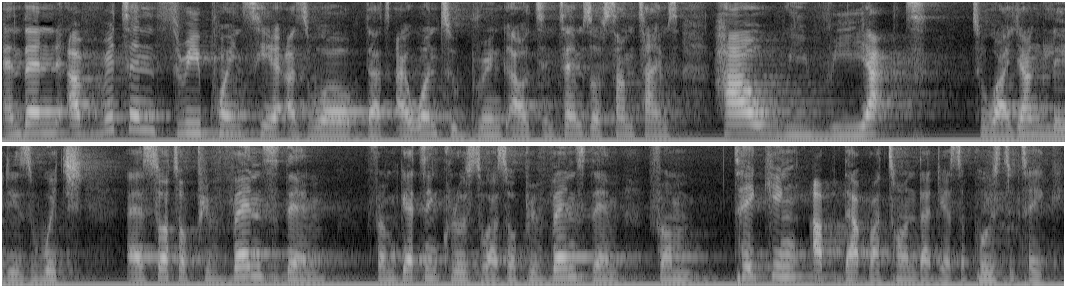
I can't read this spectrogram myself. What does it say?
And then I've written three points here as well that I want to bring out in terms of sometimes how we react to our young ladies, which uh, sort of prevents them from getting close to us or prevents them from taking up that baton that they're supposed to take.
